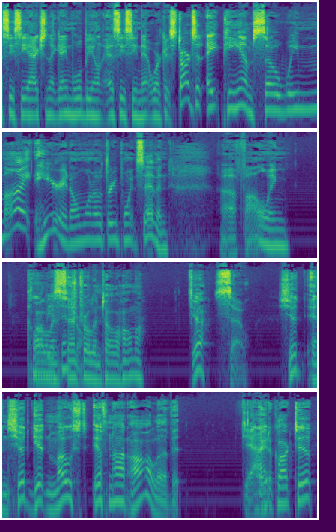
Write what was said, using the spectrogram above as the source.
SEC action. That game will be on SEC Network. It starts at 8 p.m., so we might hear it on 103.7 uh, following Columbia Central. Central and Tullahoma. Yeah, So, should and should get most, if not all of it. yeah, Eight o'clock tip.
